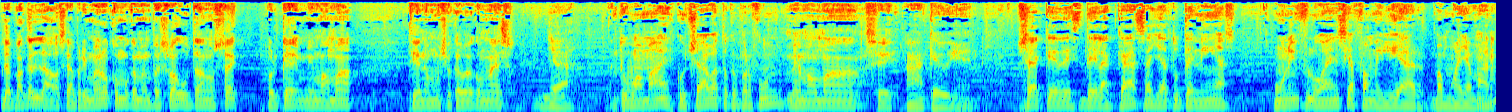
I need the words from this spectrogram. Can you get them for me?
de para aquel lado. O sea, primero como que me empezó a gustar, no sé por qué, mi mamá tiene mucho que ver con eso. Ya. ¿Tu mamá escuchaba Toque Profundo? Mi mamá, sí. Ah, qué bien. O sea que desde la casa ya tú tenías una influencia familiar, vamos a llamar,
